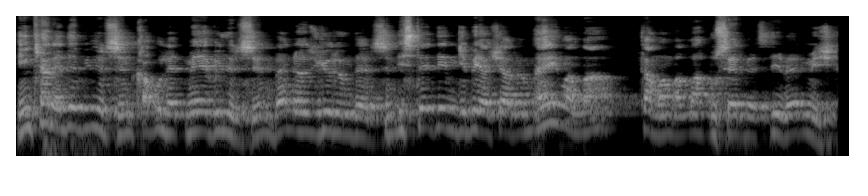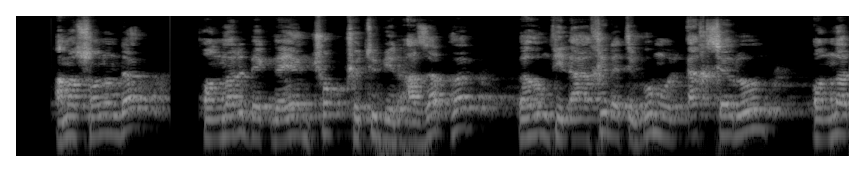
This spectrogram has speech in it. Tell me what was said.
İnkar edebilirsin, kabul etmeyebilirsin. Ben özgürüm dersin. İstediğim gibi yaşarım. Eyvallah. Tamam Allah bu serbestliği vermiş. Ama sonunda onları bekleyen çok kötü bir azap var. Ve hum fil ahireti humul ehserun. Onlar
